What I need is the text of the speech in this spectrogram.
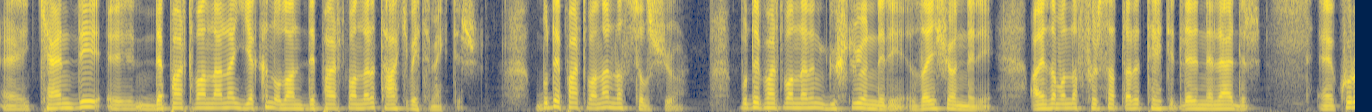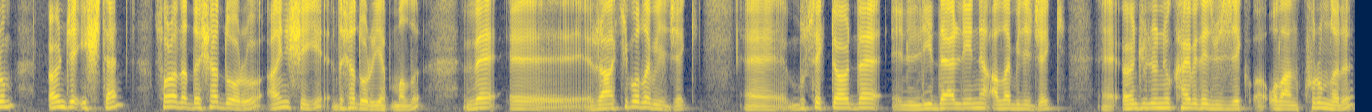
e, kendi e, departmanlarına yakın olan departmanları takip etmektir. Bu departmanlar nasıl çalışıyor? Bu departmanların güçlü yönleri, zayıf yönleri, aynı zamanda fırsatları, tehditleri nelerdir? E, kurum önce işten sonra da dışa doğru aynı şeyi dışa doğru yapmalı ve e, rakip olabilecek, e, bu sektörde liderliğini alabilecek, e, öncülüğünü kaybedebilecek olan kurumları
